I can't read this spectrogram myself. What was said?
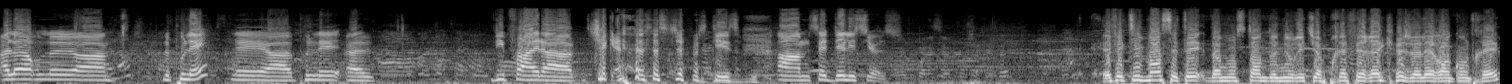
alors le euh, le poulet, les euh, poulets euh, deep fried chicken, excuse, Um, c'est délicieuse. Effectivement, c'était dans mon stand de nourriture préféré que je l'ai rencontré.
